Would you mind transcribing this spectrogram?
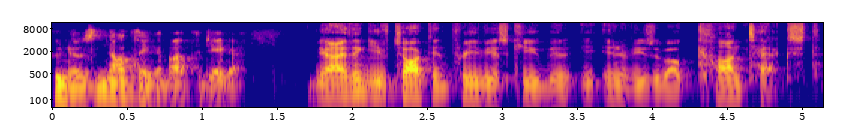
who knows nothing about the data. Yeah, I think you've talked in previous CUBE interviews about context,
